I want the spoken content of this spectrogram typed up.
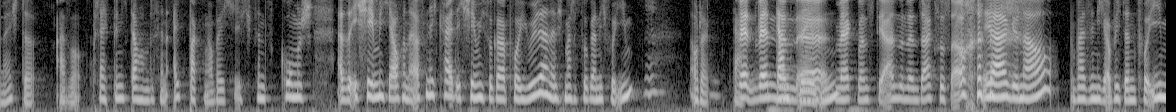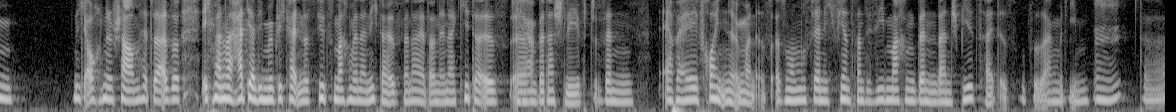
möchte. Also vielleicht bin ich da auch ein bisschen altbacken, aber ich, ich finde es komisch. Also ich schäme mich ja auch in der Öffentlichkeit. Ich schäme mich sogar vor Julian. Also ich mache das sogar nicht vor ihm. Oder ja, wenn, wenn dann äh, merkt man es dir an und dann sagst du es auch. Ja, genau. Weiß ich nicht, ob ich dann vor ihm nicht auch eine Scham hätte. Also ich meine, man hat ja die Möglichkeiten, das viel zu machen, wenn er nicht da ist, wenn er dann in der Kita ist, ähm, Ja. wenn er schläft, wenn er bei Freunden irgendwann ist. Also man muss ja nicht 24-7 machen, wenn dann Spielzeit ist, sozusagen mit ihm. Mhm. Da,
